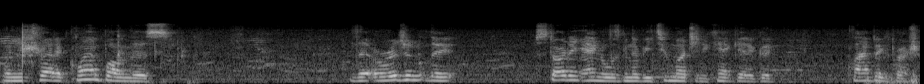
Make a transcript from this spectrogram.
when you try to clamp on this, the original, the starting angle is going to be too much and you can't get a good clamping pressure.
